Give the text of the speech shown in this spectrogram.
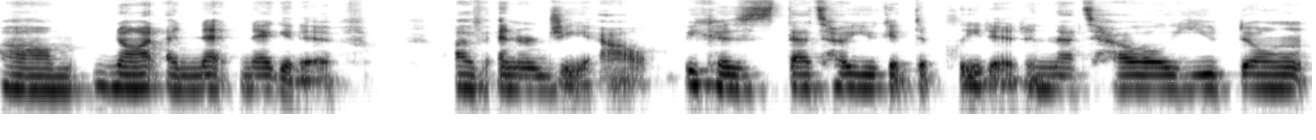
um, not a net negative of energy out because that's how you get depleted and that's how you don't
